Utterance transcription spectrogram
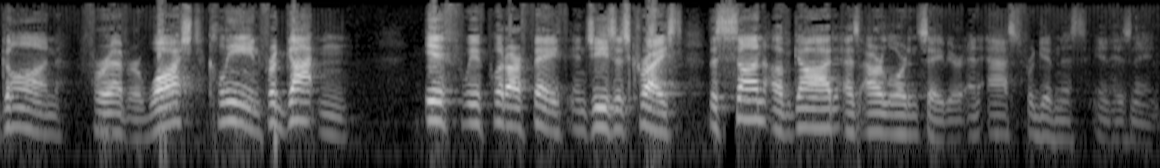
gone forever, washed clean, forgotten, if we have put our faith in Jesus Christ, the Son of God, as our Lord and Savior, and asked forgiveness in His name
